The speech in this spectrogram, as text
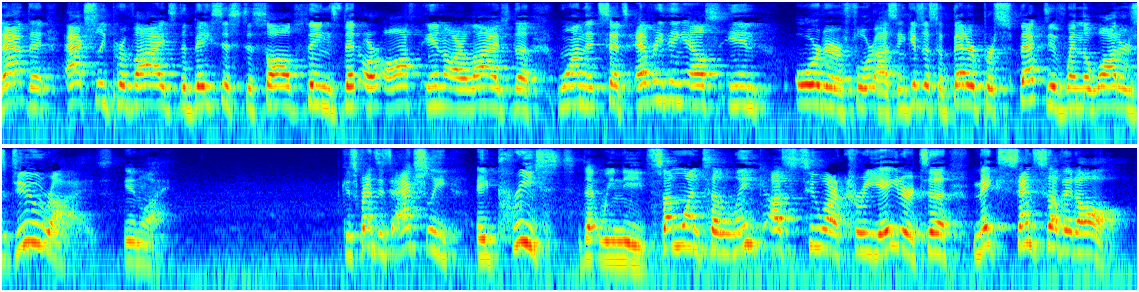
That that actually provides the basis to solve things that are off in our lives, the one that sets everything else in order for us and gives us a better perspective when the waters do rise in life. Because, friends, it's actually a priest that we need, someone to link us to our Creator, to make sense of it all.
